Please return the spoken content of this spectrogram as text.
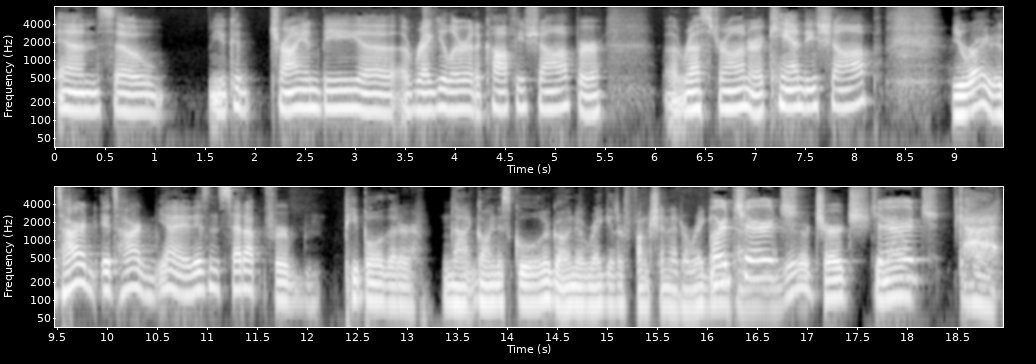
And so you could try and be a, a regular at a coffee shop or a restaurant or a candy shop. You're right. It's hard. It's hard. Yeah, it isn't set up for people that are not going to school or going to a regular function at a regular Or time. church. or church. you know? Church. God,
